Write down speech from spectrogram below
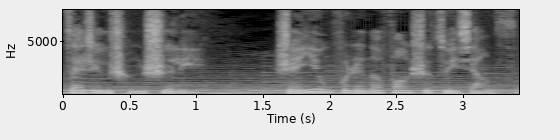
在这个城市里，人应付人的方式最相似。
